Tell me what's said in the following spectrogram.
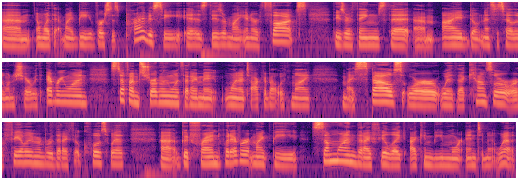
um, and what that might be versus privacy is these are my inner thoughts these are things that um, I don't necessarily want to share with everyone. Stuff I'm struggling with that I may want to talk about with my my spouse or with a counselor or a family member that I feel close with, uh, a good friend, whatever it might be, someone that I feel like I can be more intimate with.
